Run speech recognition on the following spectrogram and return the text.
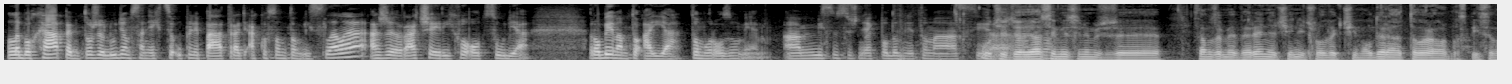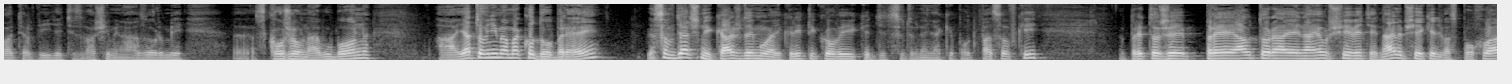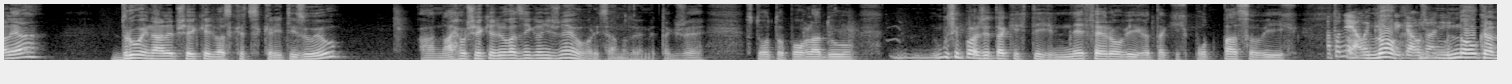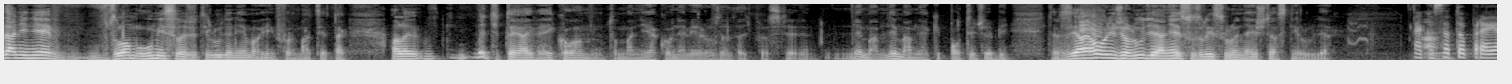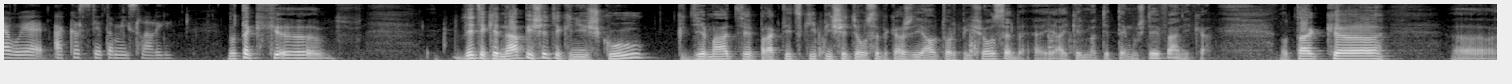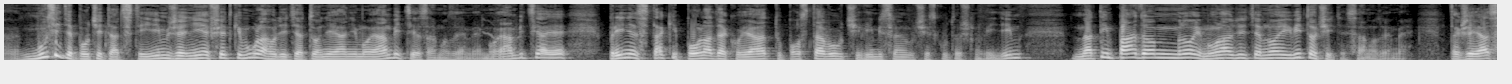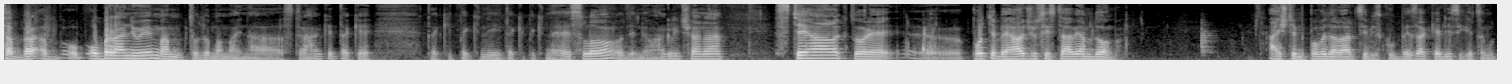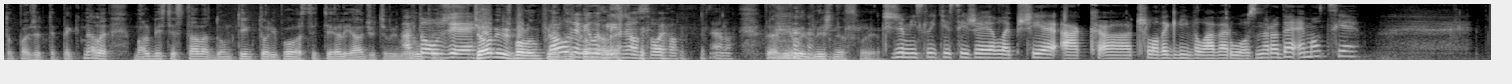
lebo chápem to, že ľuďom sa nechce úplne pátrať, ako som to myslela a že radšej rýchlo odsúdia. Robím vám to aj ja, tomu rozumiem. A myslím si, že nejak podobne to má asi... Určite, ja si myslím, že samozrejme verejne činný človek, či moderátor alebo spisovateľ, vyjdete s vašimi názormi, e, s kožou na bubon. A ja to vnímam ako dobré. Ja som vďačný každému, aj kritikovi, keď sú to nejaké podpasovky, pretože pre autora je najhoršie, viete, najlepšie je, keď vás pochvália, druhé najlepšie je, keď vás kritizujú a najhoršie keď o vás nikto nič nehovorí, samozrejme. Takže z tohoto pohľadu musím povedať, že takých tých neférových a takých podpasových a to nie je ale no, kritika no, už ani. Mnohokrát ani nie v zlom úmysle, že tí ľudia nemajú informácie. Tak, ale viete, to je aj vekom, to ma nejako nevie rozhodať. Proste nemám, nemám nejaký pocit, že by... Teraz ja hovorím, že ľudia nie sú zlí, sú len nešťastní ľudia. Ako sa to prejavuje? Ako ste to mysleli? No tak, e, viete, keď napíšete knižku, kde máte prakticky, píšete o sebe, každý autor píše o sebe, aj, aj keď máte tému Štefánika no tak e, e, musíte počítať s tým, že nie všetkým uľahodíte. To nie je ani moja ambícia samozrejme. Moja ambícia je priniesť taký pohľad, ako ja tú postavu, či vymyslenú, či skutočnú vidím. No tým pádom mnohým uľahodíte, mnohých vytočíte samozrejme. Takže ja sa bra- obraňujem, mám to doma aj na stránke, také, taký pekný, také pekné heslo od jedného angličana. Stehal, ktoré e, po tebe hádžu, si staviam dom. A ešte mi povedal arcibiskup Beza kedysi, keď som mu to povedal, že to je pekné, ale mal by ste stavať dom tým, ktorí po vás ste tehli hádžu, čo by bolo A to úplne, už je... Čo by už bolo úplne To už je miluj bližného svojho. Áno. to je miluj bližného svojho. Čiže myslíte si, že je lepšie, ak e, človek vyvoláva rôznorodé emócie?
